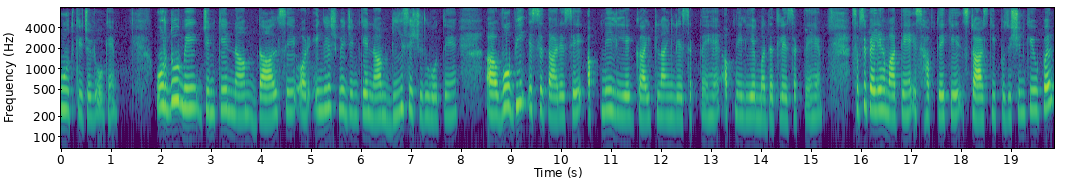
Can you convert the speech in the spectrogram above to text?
हूद के जो लोग हैं। उर्दू में जिनके नाम दाल से और इंग्लिश में जिनके नाम डी से शुरू होते हैं वो भी इस सितारे से अपने लिए गाइडलाइन ले सकते हैं, अपने लिए मदद ले सकते हैं। सबसे पहले हम आते हैं इस हफ़्ते के स्टार्स की पोजीशन के ऊपर।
